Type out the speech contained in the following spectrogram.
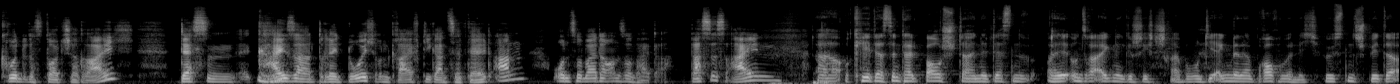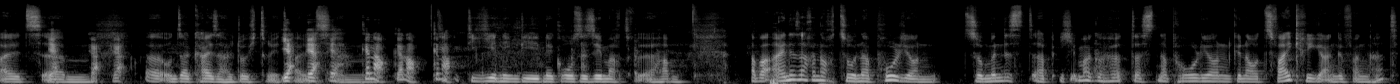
gründet das Deutsche Reich. Dessen Kaiser dreht durch und greift die ganze Welt an und so weiter und so weiter. Das ist ein. Ah, okay, das sind halt Bausteine dessen äh, unserer eigenen Geschichtsschreibung. Und die Engländer brauchen wir nicht. Höchstens später, als ähm, ja, ja. Äh, unser Kaiser halt durchdreht. Ja, als, ja, ja, ähm, genau, genau, genau. diejenigen, die eine große Seemacht äh, haben. Aber eine Sache noch zu Napoleon. Zumindest habe ich immer gehört, dass Napoleon genau zwei Kriege angefangen hat.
